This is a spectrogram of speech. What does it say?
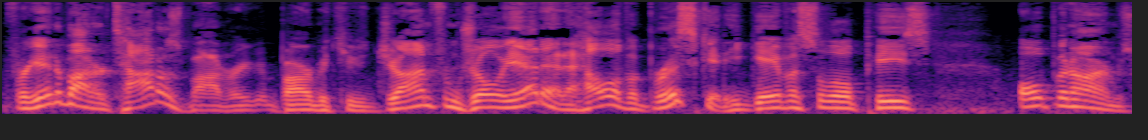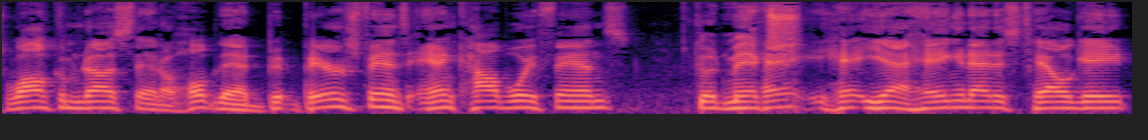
Forget about Hurtado's barbecue. John from Joliet had a hell of a brisket. He gave us a little piece. Open arms, welcomed us. They had a whole. They had Bears fans and Cowboy fans. Good mix. Ha- ha- yeah, hanging at his tailgate.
